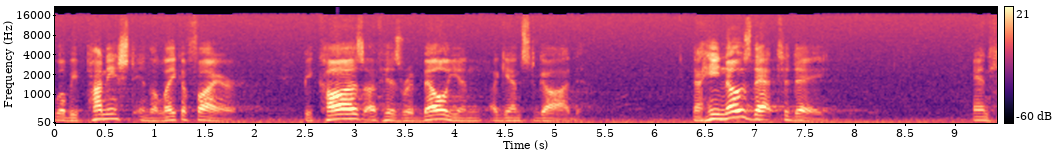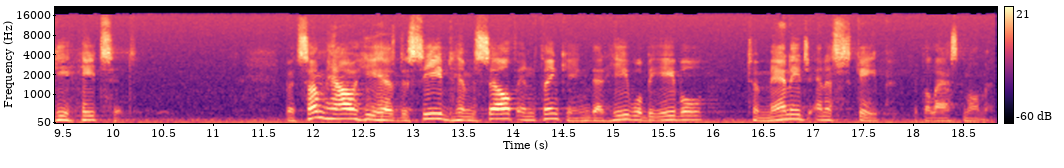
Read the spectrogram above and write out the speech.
will be punished in the lake of fire because of his rebellion against God. Now, he knows that today, and he hates it. But somehow he has deceived himself in thinking that he will be able to manage an escape at the last moment.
